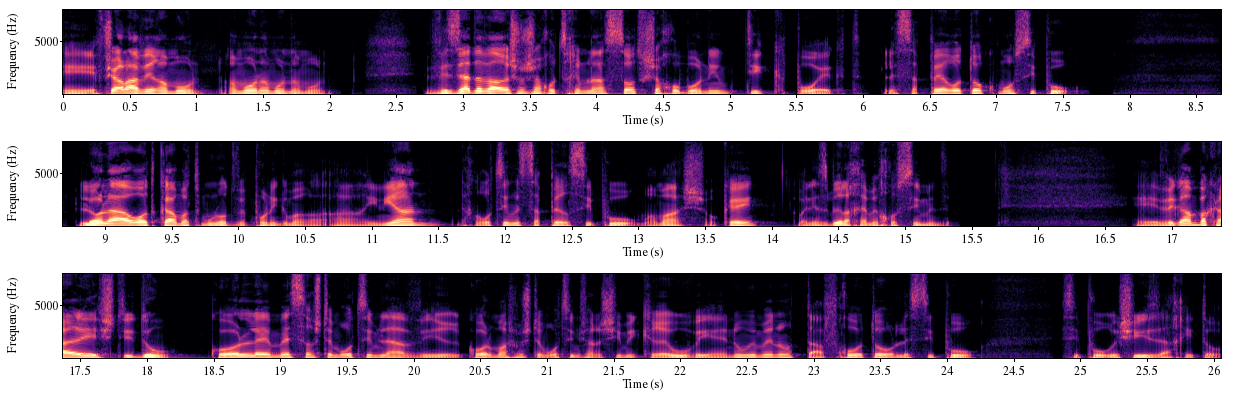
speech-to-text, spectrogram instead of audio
אה, אפשר להעביר המון, המון המון המון. וזה הדבר הראשון שאנחנו צריכים לעשות כשאנחנו בונים תיק פרויקט, לספר אותו כמו סיפור. לא להראות כמה תמונות ופה נגמר העניין, אנחנו רוצים לספר סיפור, ממש, אוקיי? ואני אסביר לכם איך עושים את זה. אה, וגם בכללי, שתדעו, כל אה, מסר שאתם רוצים להעביר, כל משהו שאתם רוצים שאנשים יקראו וייהנו ממנו, תהפכו אותו לסיפור. סיפור אישי זה הכי טוב.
